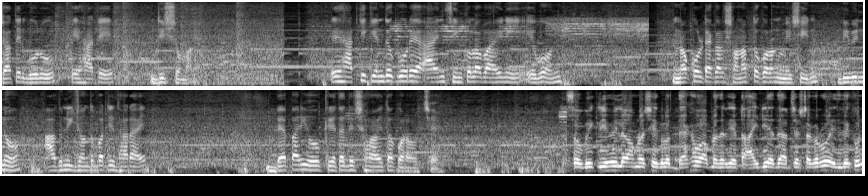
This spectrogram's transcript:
জাতের গরু এই হাটে দৃশ্যমান। এই হাটকে কেন্দ্র করে আইন শৃঙ্খলা বাহিনী এবং নকল টাকার শনাক্তকরণ মেশিন, বিভিন্ন আধুনিক যন্ত্রপাতির ধারায় ব্যাপারী ও ক্রেতাদের সহায়তা করা হচ্ছে। সো বিক্রি হইলেও আমরা সেগুলো দেখাবো, আপনাদেরকে একটা আইডিয়া দেওয়ার চেষ্টা করব। এই দেখুন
